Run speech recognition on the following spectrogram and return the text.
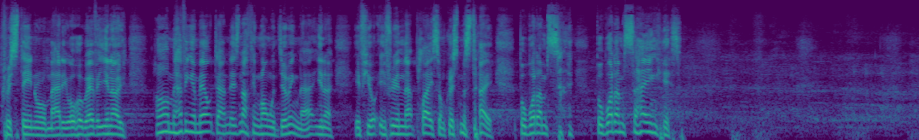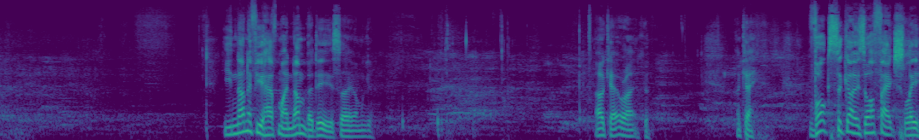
Christina or Maddie or whoever, you know, oh, I'm having a meltdown. There's nothing wrong with doing that, you know, if you're, if you're in that place on Christmas Day. But what I'm, but what I'm saying is, you, none of you have my number, do you? So I'm good. Okay, all right, good. Okay. Voxer goes off actually.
